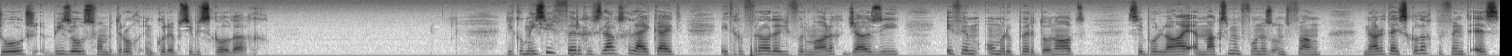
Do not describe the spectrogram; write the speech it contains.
George Bezos van bedrog en korruptie beskuldig. Die commissie vir geslagsgelijkheid het gevra dat die voormalige Josie FM omroeper Donald Sebolai een maximum vonnis ontvang nadat hy skuldig bevind is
